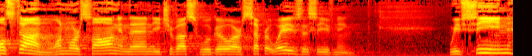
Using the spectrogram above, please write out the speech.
almost done. One more song, and then each of us will go our separate ways this evening. We've seen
